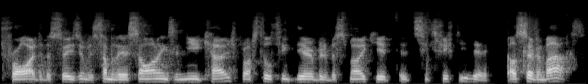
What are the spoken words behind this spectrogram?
prior to the season with some of their signings and new coach. But I still think they're a bit of a smoky at, at six fifty there. Oh, seven bucks.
